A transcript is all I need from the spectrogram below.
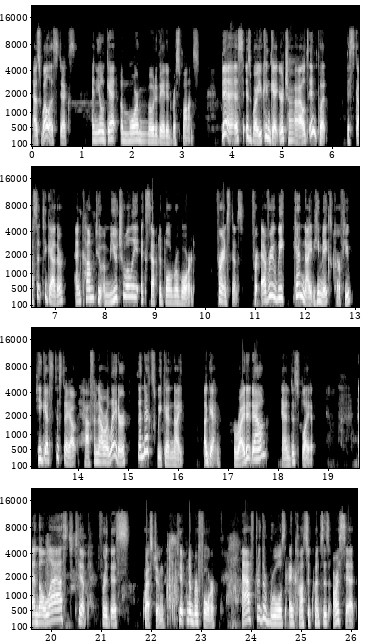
as well as sticks, and you'll get a more motivated response. This is where you can get your child's input, discuss it together, and come to a mutually acceptable reward. For instance, for every weekend night he makes curfew, he gets to stay out half an hour later the next weekend night. Again, write it down and display it. And the last tip for this question, tip number four after the rules and consequences are set,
